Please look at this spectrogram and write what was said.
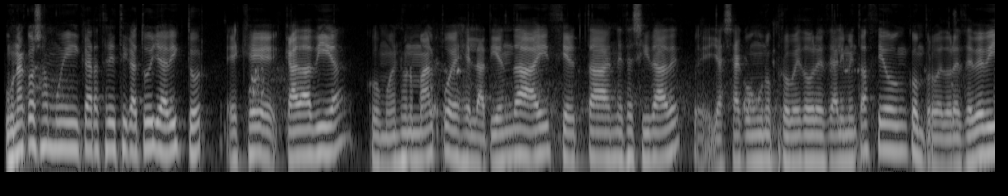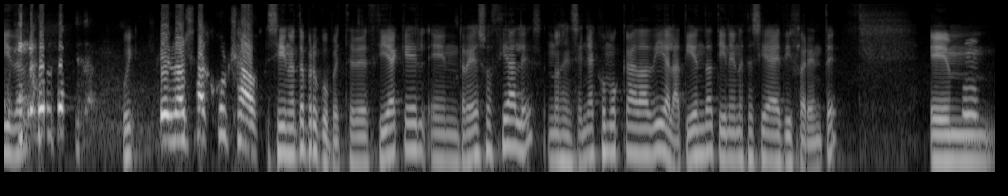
Una cosa muy característica tuya, Víctor, es que cada día, como es normal, pues en la tienda hay ciertas necesidades, pues, ya sea con unos proveedores de alimentación, con proveedores de bebida. Uy, Que no se ha escuchado. sí, no te preocupes. Te decía que en redes sociales nos enseñas cómo cada día la tienda tiene necesidades diferentes. Em,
